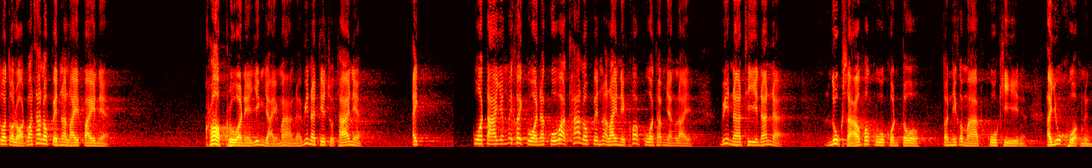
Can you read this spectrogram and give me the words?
ตัวตลอดว่าถ้าเราเป็นอะไรไปเนี่ย ครอบครัวเนี่ยยิ่งใหญ่มากนะวินาทีสุดท้ายเนี่ยไอ้กลัวตายยังไม่ค่อยกลัวนะกลัวว่าถ้าเราเป็นอะไรในครอบครัวทำอย่างไร วินาทีนั้นน่ะลูกสาวพ่อครูคนโต ตอนนี้ก็มาครูคีเนี่ยอายุขวบหนึ่ง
